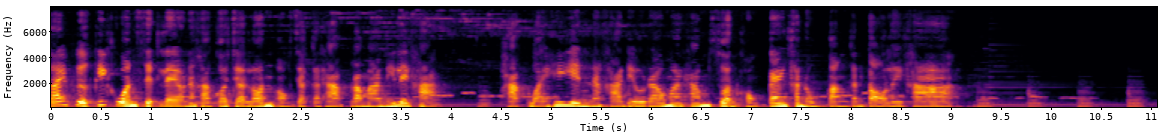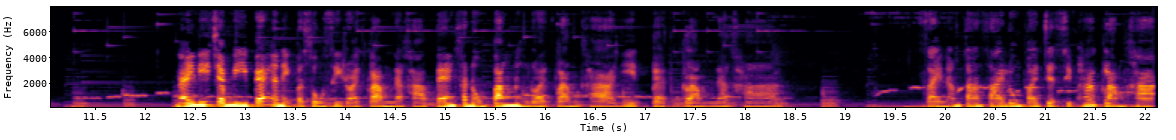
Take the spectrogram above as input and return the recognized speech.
ไส้เผือกที่กวนเสร็จแล้วนะคะ ก็จะล่อนออกจากกระทะประมาณนี้เลยค่ะ พักไว้ให้เย็นนะคะ เดี๋ยวเรามาทำส่วนของแป้งขนมปังกันต่อเลยค่ะ ในนี้จะมีแป้งอเนกประสงค์ 400 กรัมนะคะ แป้งขนมปัง 100 กรัมค่ะ ยีสต์ 8 กรัมนะคะ ใส่น้ำตาลทรายลงไป 75 กรัมค่ะ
